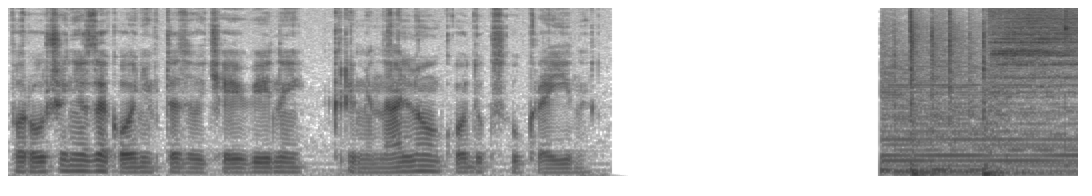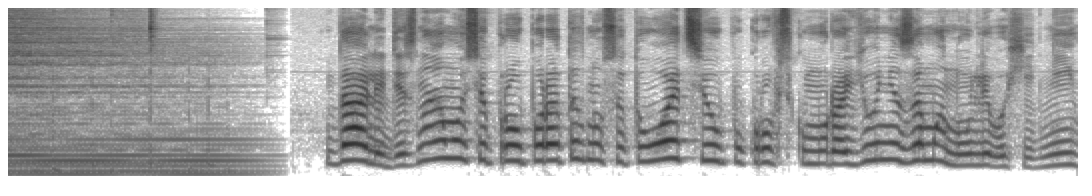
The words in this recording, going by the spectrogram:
порушення законів та звичаїв війни Кримінального кодексу України. Далі дізнаємося про оперативну ситуацію у Покровському районі за минулі вихідні.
